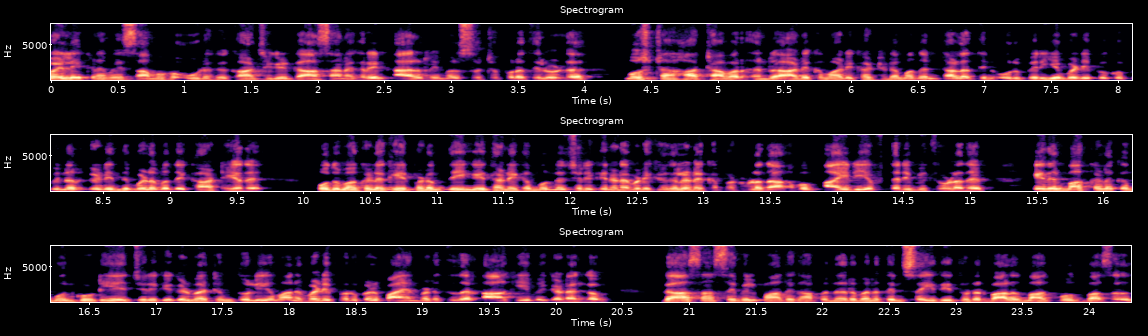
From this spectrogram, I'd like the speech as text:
வெள்ளிக்கிழமை சமூக ஊடக காட்சியில் காசா நகரின் அல்ரிமல் சுற்றுப்புறத்தில் உள்ள முஸ்டாஹா டவர் என்ற அடுக்குமாடி கட்டிடம் அதன் தளத்தின் ஒரு பெரிய வெடிப்புக்கு பின்னர் இடிந்து விழுவதை காட்டியது பொதுமக்களுக்கு ஏற்படும் தீங்கை தணிக்க முன்னெச்சரிக்கை நடவடிக்கைகள் எடுக்கப்பட்டுள்ளதாகவும் ஐடிஎஃப் தெரிவித்துள்ளது இதில் மக்களுக்கு முன்கூட்டிய எச்சரிக்கைகள் மற்றும் துல்லியமான வெடிப்பொருட்கள் பயன்படுத்துதல் ஆகியவை அடங்கும் காசா சிவில் பாதுகாப்பு நிறுவனத்தின் செய்தி தொடர்பாளர் மஹ்மூத் பசல்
